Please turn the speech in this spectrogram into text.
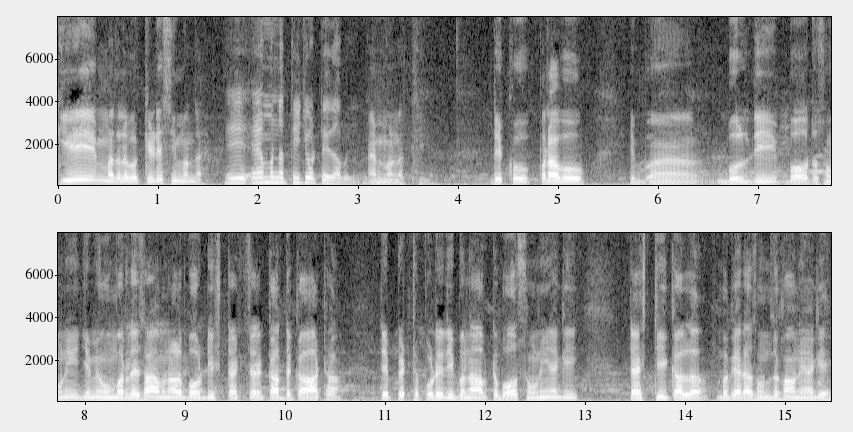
ਕਿਹੜੇ ਮਤਲਬ ਕਿਹੜੇ ਸੀਮਨ ਦਾ? ਇਹ ਐਮ 29 ਝੋਟੇ ਦਾ ਬਾਈ M29 ਦੇਖੋ ਭਰਾਵੋ ਇਹ ਬੁੱਲ ਦੀ ਬਹੁਤ ਸੋਹਣੀ ਜਿਵੇਂ ਉਮਰ ਦੇ ਹਿਸਾਬ ਨਾਲ ਬਾਡੀ ਸਟਰਕਚਰ ਕੱਦ ਕਾਠ ਤੇ ਪਿੱਠ ਪੁੜੇ ਦੀ ਬਨਾਵਟ ਬਹੁਤ ਸੋਹਣੀ ਹੈਗੀ। ਟੈਸਟੀਕਲ ਵਗੈਰਾ ਤੁਹਾਨੂੰ ਦਿਖਾਉਣੇ ਆਗੇ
